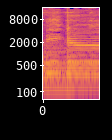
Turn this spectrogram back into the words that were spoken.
Because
